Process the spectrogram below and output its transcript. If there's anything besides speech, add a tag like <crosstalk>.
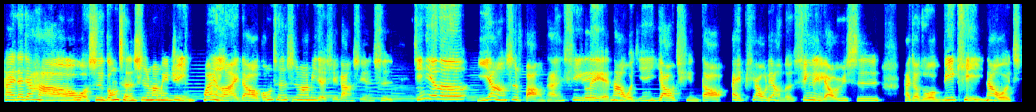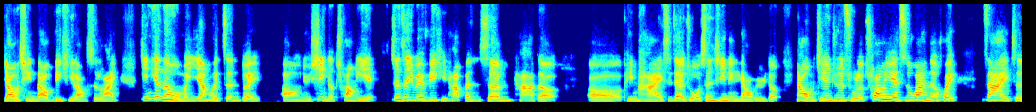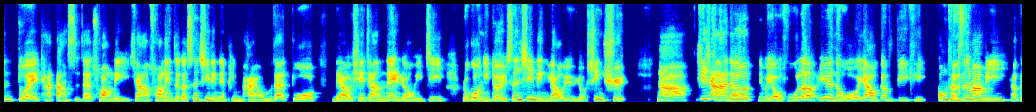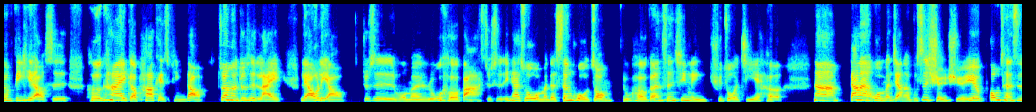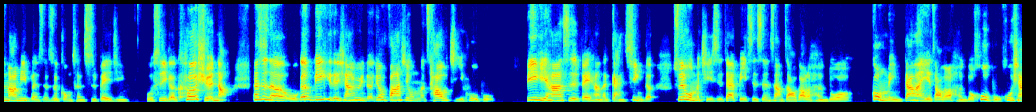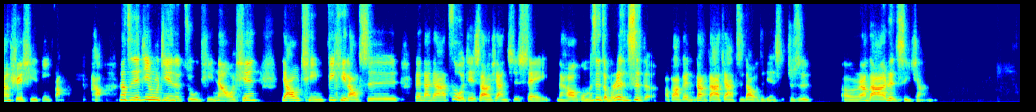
嗨，大家好，我是工程师妈咪 Jean，欢迎来到工程师妈咪的斜杠实验室。今天呢，一样是访谈系列。那我今天邀请到爱漂亮的心理疗愈师，他叫做 Vicky。那我邀请到 Vicky 老师来。今天呢，我们一样会针对呃女性的创业，甚至因为 Vicky 她本身她的呃品牌是在做身心灵疗愈的。那我们今天就是除了创业之外呢，会在针对他当时在创立，想要创立这个身心灵的品牌，我们再多聊一些这样的内容，以及如果你对于身心灵疗愈有兴趣，那接下来呢，你们有福了，因为呢，我要跟 Vicky 工程师妈咪要跟 Vicky 老师合开一个 Pockets 频道，专门就是来聊聊，就是我们如何把，就是应该说我们的生活中如何跟身心灵去做结合。那当然，我们讲的不是玄学，因为工程师妈咪本身是工程师背景。我是一个科学脑，但是呢，我跟 Vicky 的相遇呢，就发现我们超级互补。Vicky 他是非常的感性的，所以我们其实在彼此身上找到了很多共鸣，当然也找到了很多互补、互相学习的地方。好，那直接进入今天的主题。那我先邀请 Vicky 老师跟大家自我介绍一下你是谁，然后我们是怎么认识的，好不好？跟让大家知道这件事，就是呃，让大家认识一下你。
